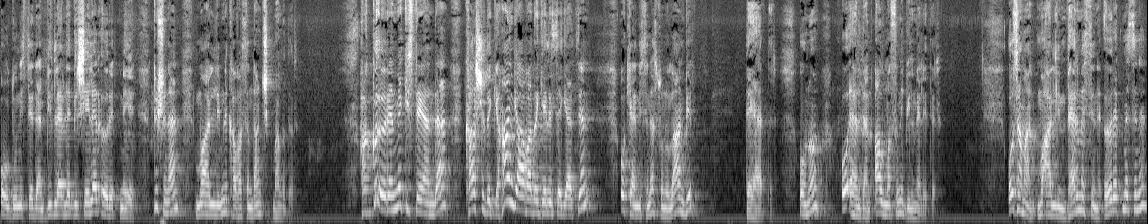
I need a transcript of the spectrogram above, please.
olduğunu hisseden, birilerine bir şeyler öğretmeyi düşünen muallimlik kafasından çıkmalıdır. Hakkı öğrenmek isteyen de karşıdaki hangi havada gelirse gelsin o kendisine sunulan bir değerdir. Onu o elden almasını bilmelidir. O zaman muallim vermesini, öğretmesini,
